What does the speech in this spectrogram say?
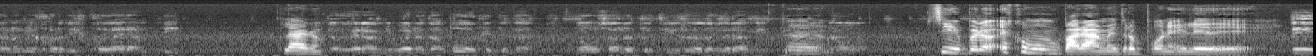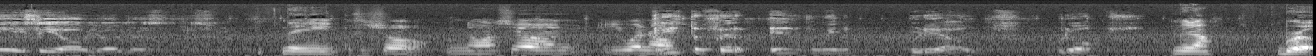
ganó mejor disco de R&B. claro. Los Grammy, bueno, tampoco que tengas, no vamos a darle prestigio a los Grammy, Claro. no. Sí, pero es como un parámetro, ponele, de, Sí, sí, obvio, obvio, es, es de, qué sé yo, innovación. Y bueno, Christopher Edwin Braux. Braux. mira, bro.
